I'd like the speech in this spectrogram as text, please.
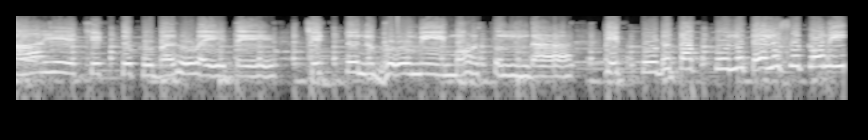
కాయే చెట్టుకు బరువైతే చెట్టును భూమి మోస్తుందా? ఇప్పుడు తప్పులు తెలుసుకొని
